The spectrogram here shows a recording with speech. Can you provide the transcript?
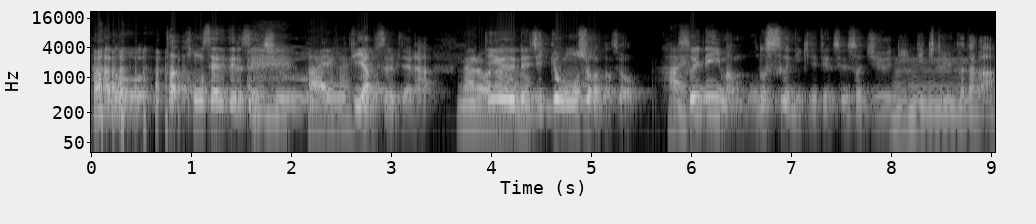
あの、た本戦出てる選手を ティーアップするみたいな。なるほど。っていうんで、実況も面白かったんですよ。はい。それで今、ものすごい人気出てるんですよね、その10人人気という方うが。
